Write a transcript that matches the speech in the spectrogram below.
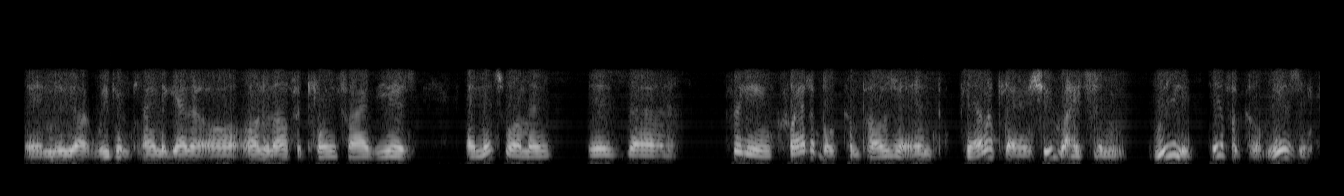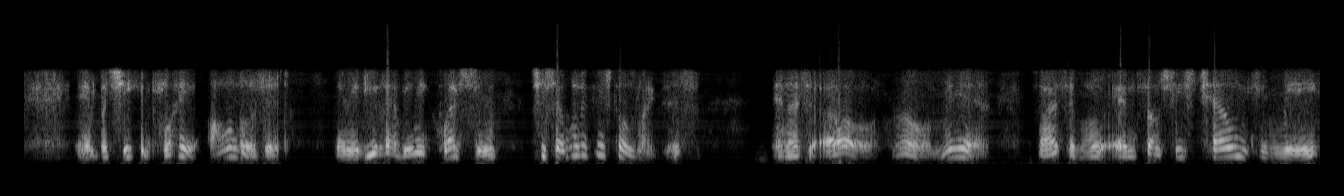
in New York. We've been playing together all, on and off for 25 years, and this woman is a pretty incredible composer and piano player. She writes some really difficult music, and but she can play all of it. And if you have any question, she said, "Well, if this goes like this," and I said, "Oh, oh man." So I said, "Well," and so she's challenging me,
